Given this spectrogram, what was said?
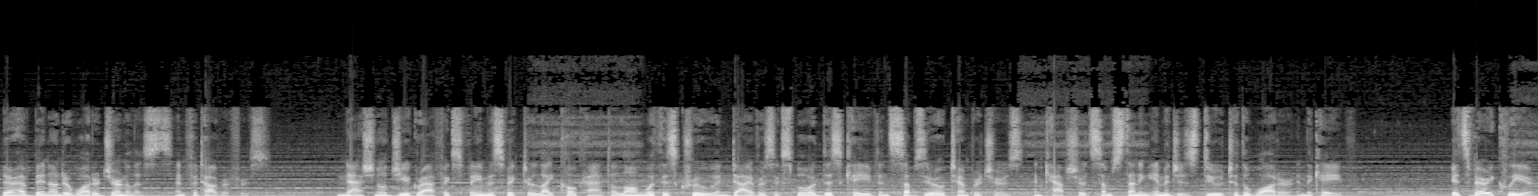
there have been underwater journalists and photographers. National Geographic's famous Victor Light-Kolkhat along with his crew and divers explored this cave in sub-zero temperatures and captured some stunning images due to the water in the cave. It's very clear,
